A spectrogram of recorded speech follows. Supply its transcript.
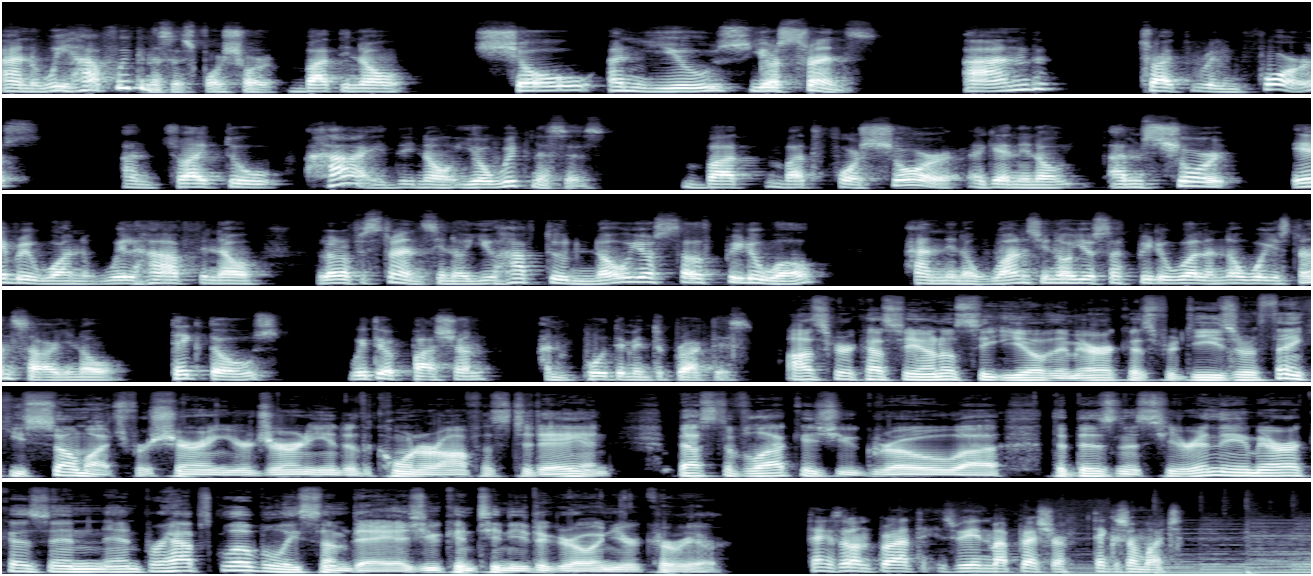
and we have weaknesses for sure. But you know, show and use your strengths and try to reinforce and try to hide, you know, your weaknesses. But but for sure, again, you know, I'm sure everyone will have you know a lot of strengths you know you have to know yourself pretty well and you know once you know yourself pretty well and know where your strengths are you know take those with your passion and put them into practice. Oscar Castellano, CEO of the Americas for Deezer, thank you so much for sharing your journey into the corner office today. And best of luck as you grow uh, the business here in the Americas and, and perhaps globally someday as you continue to grow in your career. Thanks a lot, Brad. It's been my pleasure. Thank you so much.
